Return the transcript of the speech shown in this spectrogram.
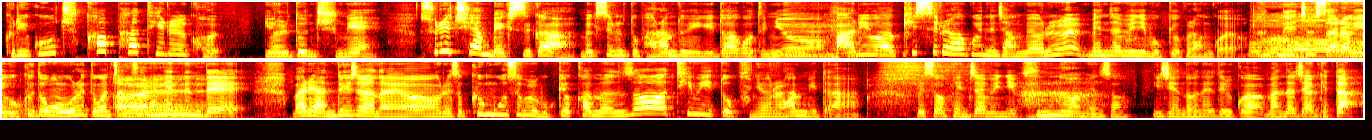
그리고 축하 파티를 걸, 열던 중에 술에 취한 맥스가 맥스는 또 바람둥이기도 하거든요. 음. 마리와 키스를 하고 있는 장면을 벤자민이 목격을 한 거예요. 어. 내 첫사랑이고 그동안 오랫동안 짝사랑했는데 말이 안 되잖아요. 그래서 그 모습을 목격하면서 팀이 또 분열을 합니다. 그래서 벤자민이 분노하면서 이제 너네들과 만나지 않겠다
